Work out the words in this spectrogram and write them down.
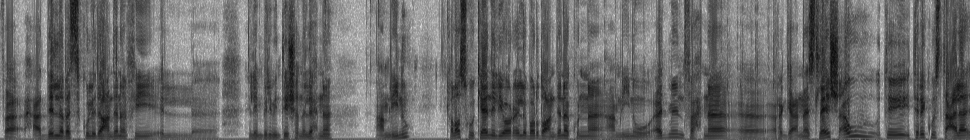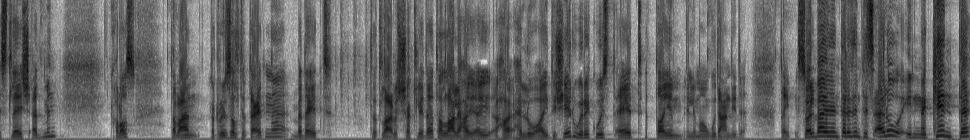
فعدلنا بس كل ده عندنا في ال implementation اللي إحنا عاملينه. خلاص وكان ال URL برضه عندنا كنا عاملينه admin فاحنا آه رجعناه slash أو ت request على slash admin خلاص طبعا الريزلت بتاعتنا بدأت تطلع بالشكل ده طلع لي هاي هلو اي دي شير وريكوست ات التايم اللي موجود عندي ده. طيب السؤال بقى اللي انت لازم تسأله إنك انت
